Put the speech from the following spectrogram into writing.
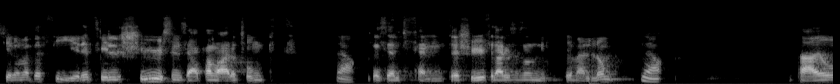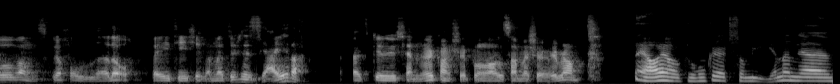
kilometer fire til sju syns jeg kan være tungt. Ja. Spesielt fem til sju, for det er liksom sånn midt imellom. Ja. Det er jo vanskelig å holde det oppe i ti kilometer, syns jeg, da. Jeg vet ikke, Du kjenner vel kanskje på noe av det samme sjøl iblant? Ja, jeg har ikke konkurrert så mye, men jeg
